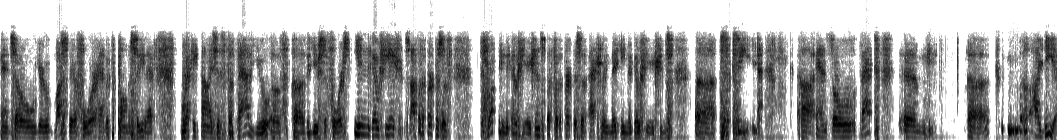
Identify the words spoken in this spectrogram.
And so you must therefore have a diplomacy that recognizes the value of uh, the use of force in negotiations, not for the purpose of disrupting negotiations, but for the purpose of actually making negotiations uh, succeed. Uh, and so that um, uh, idea,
